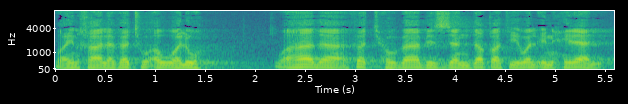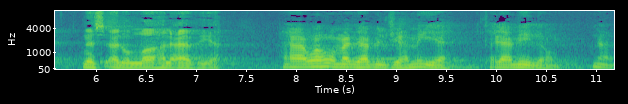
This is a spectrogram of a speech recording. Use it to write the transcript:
وإن خالفته أولوه. وهذا فتح باب الزندقة والانحلال. نسأل الله العافية. ها وهو مذهب الجهمية تلاميذهم. نعم.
